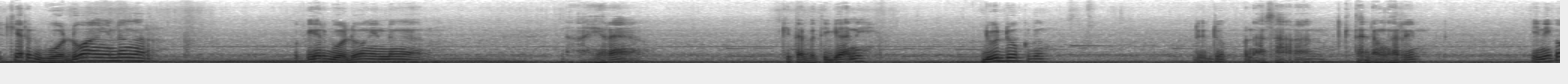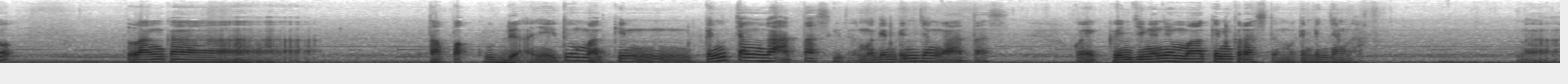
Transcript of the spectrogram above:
pikir gue doang yang denger pikir gue doang yang denger. Nah akhirnya kita bertiga nih duduk tuh. Duduk penasaran kita dengerin. Ini kok langkah tapak kudanya itu makin kencang ke atas gitu makin kencang ke atas. Kayak kencingannya makin keras tuh makin kencang lah. Nah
